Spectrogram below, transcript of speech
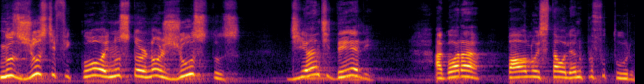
nos justificou e nos tornou justos diante dele. Agora, Paulo está olhando para o futuro.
